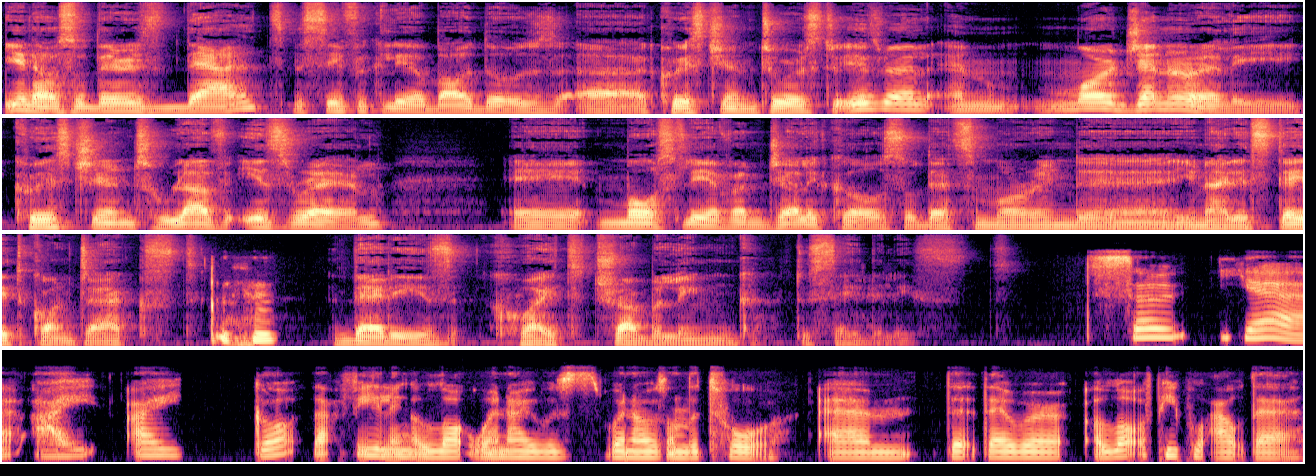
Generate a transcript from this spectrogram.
You know, so there's that specifically about those uh, Christian tours to Israel, and more generally, Christians who love Israel, uh, mostly evangelical, so that's more in the United States context. Mm-hmm that is quite troubling to say the least. So yeah, I I got that feeling a lot when I was when I was on the tour. Um, that there were a lot of people out there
